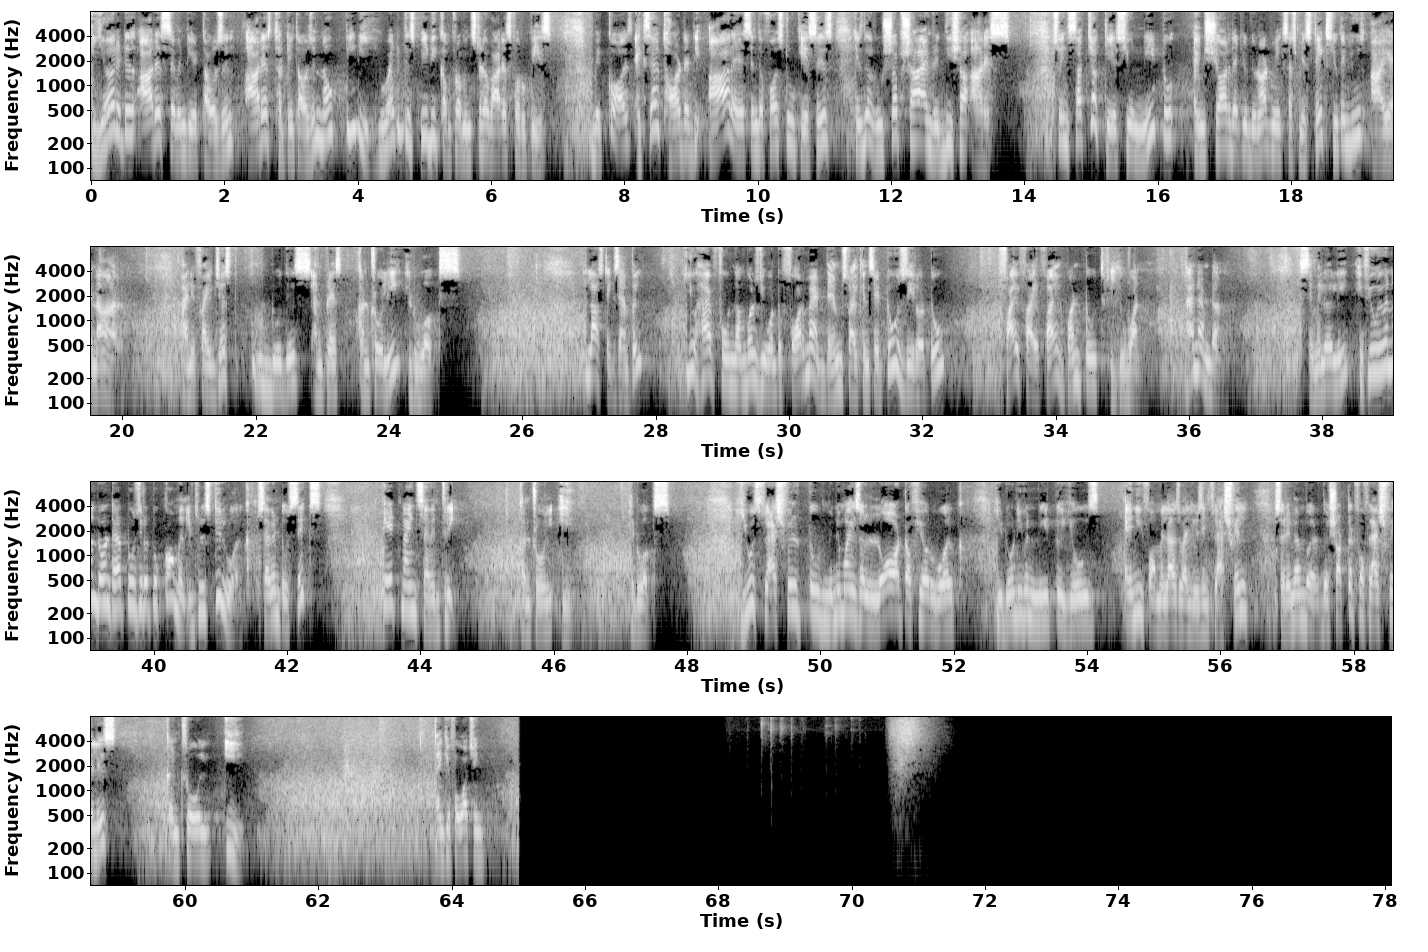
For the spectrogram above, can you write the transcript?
here it is rs 78000 rs 30000 now pd where did this pd come from instead of rs for rupees? Because excel thought that the rs in the first two cases is the rushabh shah and riddhi shah rs so in such a case you need to ensure that you do not make such mistakes, you can use INR. And if I just do this and press Ctrl E, it works. Last example, you have phone numbers, you want to format them. So I can say 202 555 1231 and I'm done. Similarly, if you even don't have 202 common, it will still work. 726 8973. Control E. It works. Use flash fill to minimize a lot of your work. You don't even need to use any formulas while using flash fill. So remember the shortcut for flash fill is Control E. Thank you for watching.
